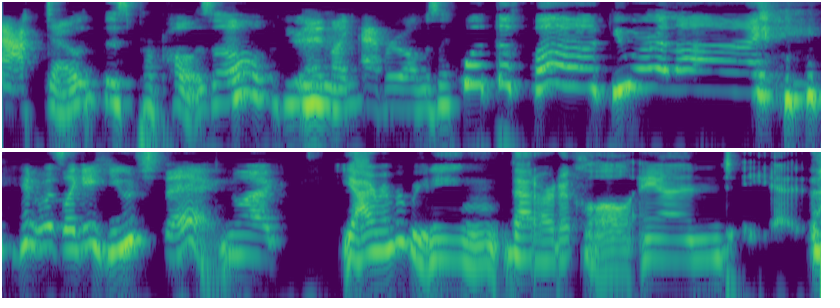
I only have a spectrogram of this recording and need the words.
act out this proposal, and like everyone was like, "What the fuck? You are a lie!" it was like a huge thing. Like, Yeah, I remember reading that article, and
